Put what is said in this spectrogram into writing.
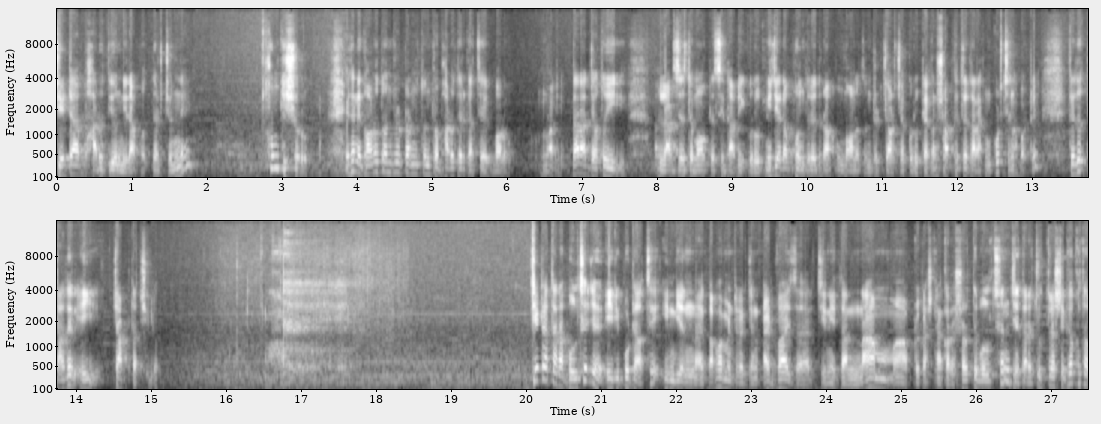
যেটা ভারতীয় নিরাপত্তার জন্যে হুমকি স্বরূপ। এখানে গণতন্ত্র, টনতন্ত্র ভারতের কাছে বড় নয়। তারা যতই লার্জেস্ট ডেমোক্রেসি দাবি করুক, নিজের অভ্যন্তরে গণতন্ত্রের চর্চা করুক, এখন সব ক্ষেত্রে তারা এখন করছে না বটে। কিন্তু তাদের এই চাপটা ছিল। যেটা তারা বলছে যে এই রিপোর্টে আছে ইন্ডিয়ান গভর্নমেন্টের একজন অ্যাডভাইজার যিনি তার নাম প্রকাশ না করার শর্তে বলছেন যে তারা যুক্তরাষ্ট্রকে কথা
